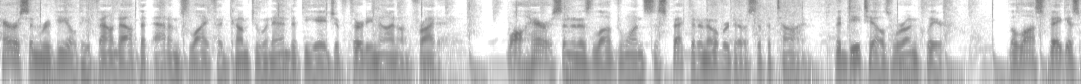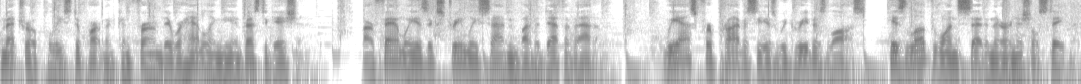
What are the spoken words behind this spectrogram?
Harrison revealed he found out that Adam's life had come to an end at the age of 39 on Friday. While Harrison and his loved ones suspected an overdose at the time, the details were unclear. The Las Vegas Metro Police Department confirmed they were handling the investigation. Our family is extremely saddened by the death of Adam. We ask for privacy as we grieve his loss, his loved ones said in their initial statement.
